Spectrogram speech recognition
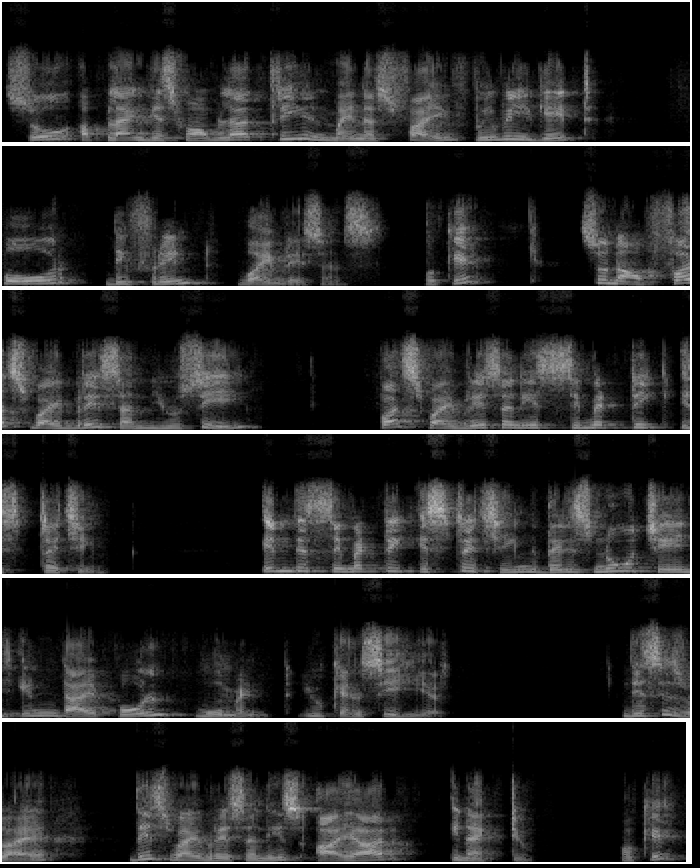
So applying this formula 3n minus 5 we will get four different vibrations. Okay. So now first vibration you see First vibration is symmetric stretching. In this symmetric stretching, there is no change in dipole moment. You can see here. This is why this vibration is IR inactive. Okay.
